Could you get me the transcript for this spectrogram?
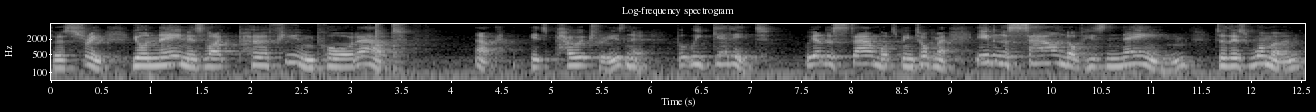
Verse 3 Your name is like perfume poured out. Now, it's poetry, isn't it? But we get it. We understand what's been talked about. Even the sound of his name to this woman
